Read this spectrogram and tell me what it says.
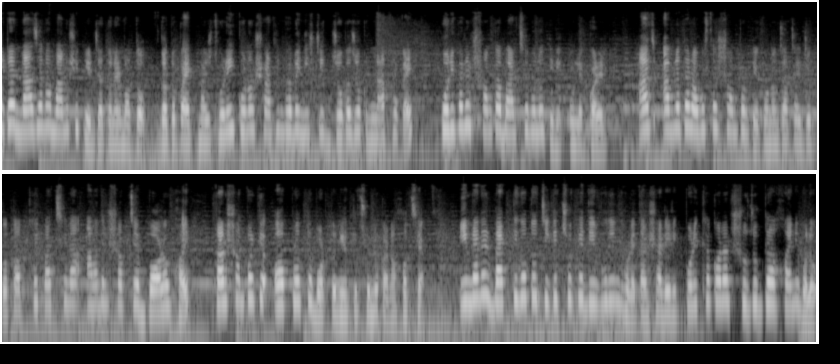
এটা না জানা মানসিক নির্যাতনের মতো। গত কয়েক মাস ধরেই কোনো স্বাধীনভাবে নিশ্চিত যোগাযোগ না থাকায় পরিবারের সংখ্যা বাড়ছে বলেও তিনি উল্লেখ করেন। আজ আমরা তার অবস্থা সম্পর্কে কোনো যাচাইযোগ্য তথ্যই পাচ্ছি না। আমাদের সবচেয়ে বড় ভয় তার সম্পর্কে অপ্রত্যাবর্তনীয় কিছু লুকানো হচ্ছে। ইমরানের ব্যক্তিগত চিকিৎসককে দীর্ঘদিন ধরে তার শারীরিক পরীক্ষা করার সুযোগ দেওয়া হয়নি বলেও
